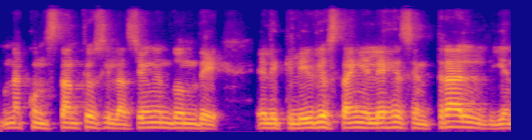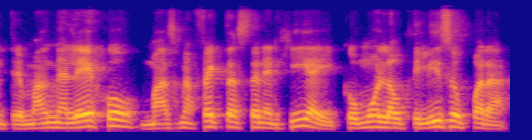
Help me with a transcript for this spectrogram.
una constante oscilación en donde el equilibrio está en el eje central y entre más me alejo, más me afecta esta energía y cómo la utilizo para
